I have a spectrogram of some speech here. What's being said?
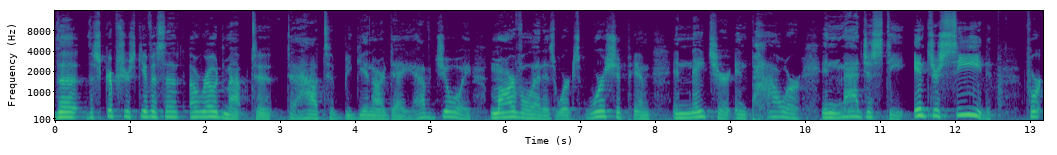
the, the scriptures give us a, a roadmap to, to how to begin our day. Have joy, marvel at his works, worship him in nature, in power, in majesty, intercede for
